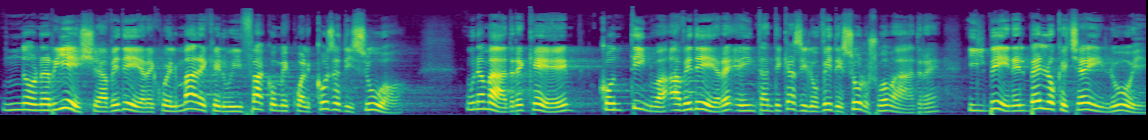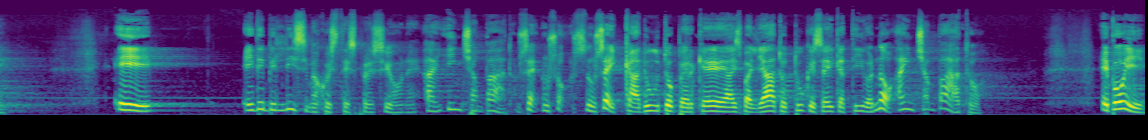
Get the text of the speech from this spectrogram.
non riesce a vedere quel male che lui fa come qualcosa di suo. Una madre che continua a vedere, e in tanti casi lo vede solo sua madre, il bene, il bello che c'è in lui. E, ed è bellissima questa espressione, hai inciampato, non sei, non, so, non sei caduto perché hai sbagliato, tu che sei cattivo, no, hai inciampato. E poi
